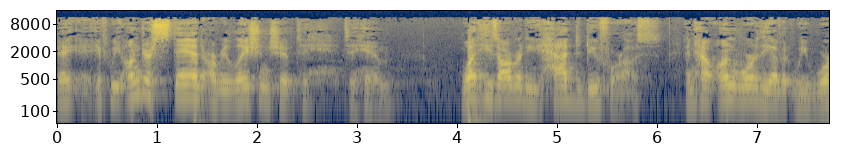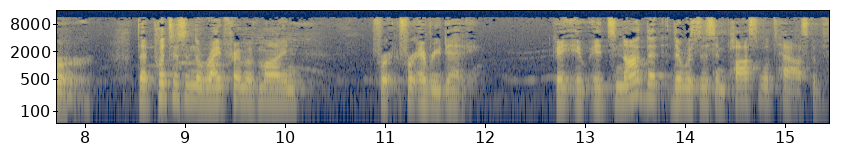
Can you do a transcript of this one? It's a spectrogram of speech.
Okay, if we understand our relationship to, to Him, what He's already had to do for us, and how unworthy of it we were, that puts us in the right frame of mind for, for every day. Okay, it, it's not that there was this impossible task of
